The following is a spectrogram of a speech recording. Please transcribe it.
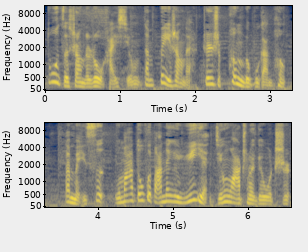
肚子上的肉还行，但背上的呀，真是碰都不敢碰。但每次我妈都会把那个鱼眼睛挖出来给我吃，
